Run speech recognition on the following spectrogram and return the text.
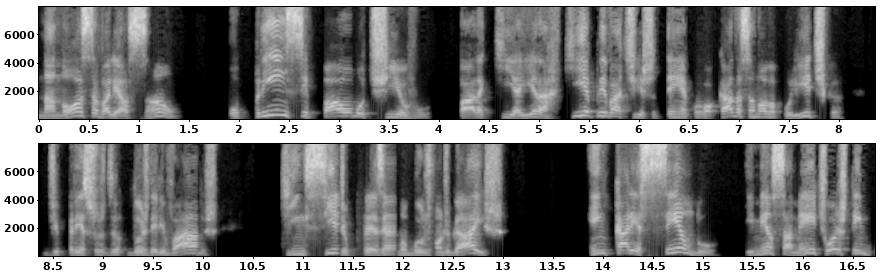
na nossa avaliação, o principal motivo para que a hierarquia privatista tenha colocado essa nova política de preços dos derivados, que incide, por exemplo, no bujão de gás, encarecendo imensamente. Hoje tem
